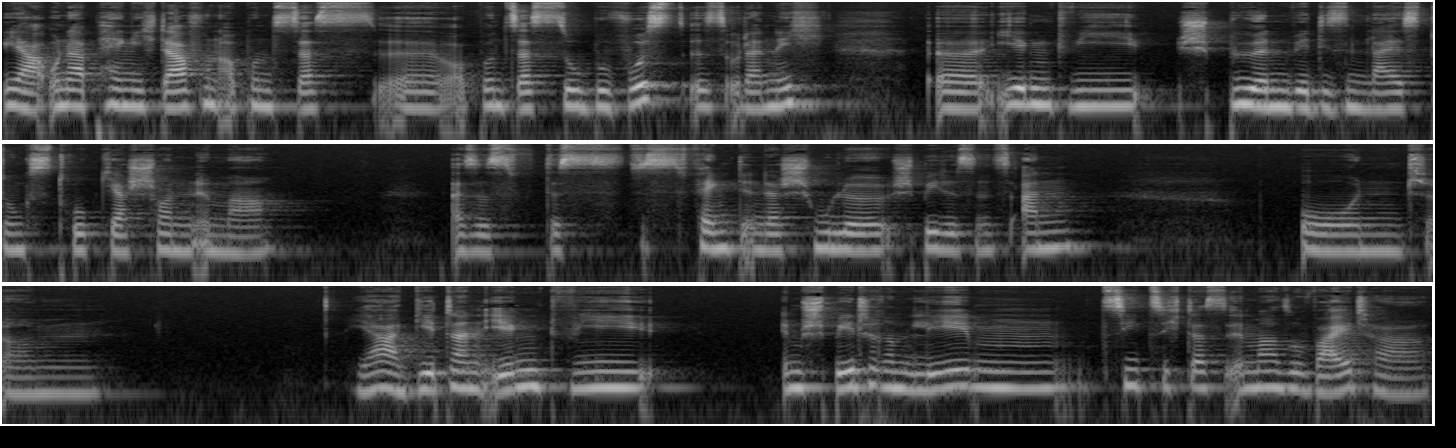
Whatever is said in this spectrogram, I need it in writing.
ja, unabhängig davon, ob uns das, äh, ob uns das so bewusst ist oder nicht, äh, irgendwie spüren wir diesen Leistungsdruck ja schon immer. Also es, das, das fängt in der Schule spätestens an und ähm, ja, geht dann irgendwie im späteren Leben, zieht sich das immer so weiter,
